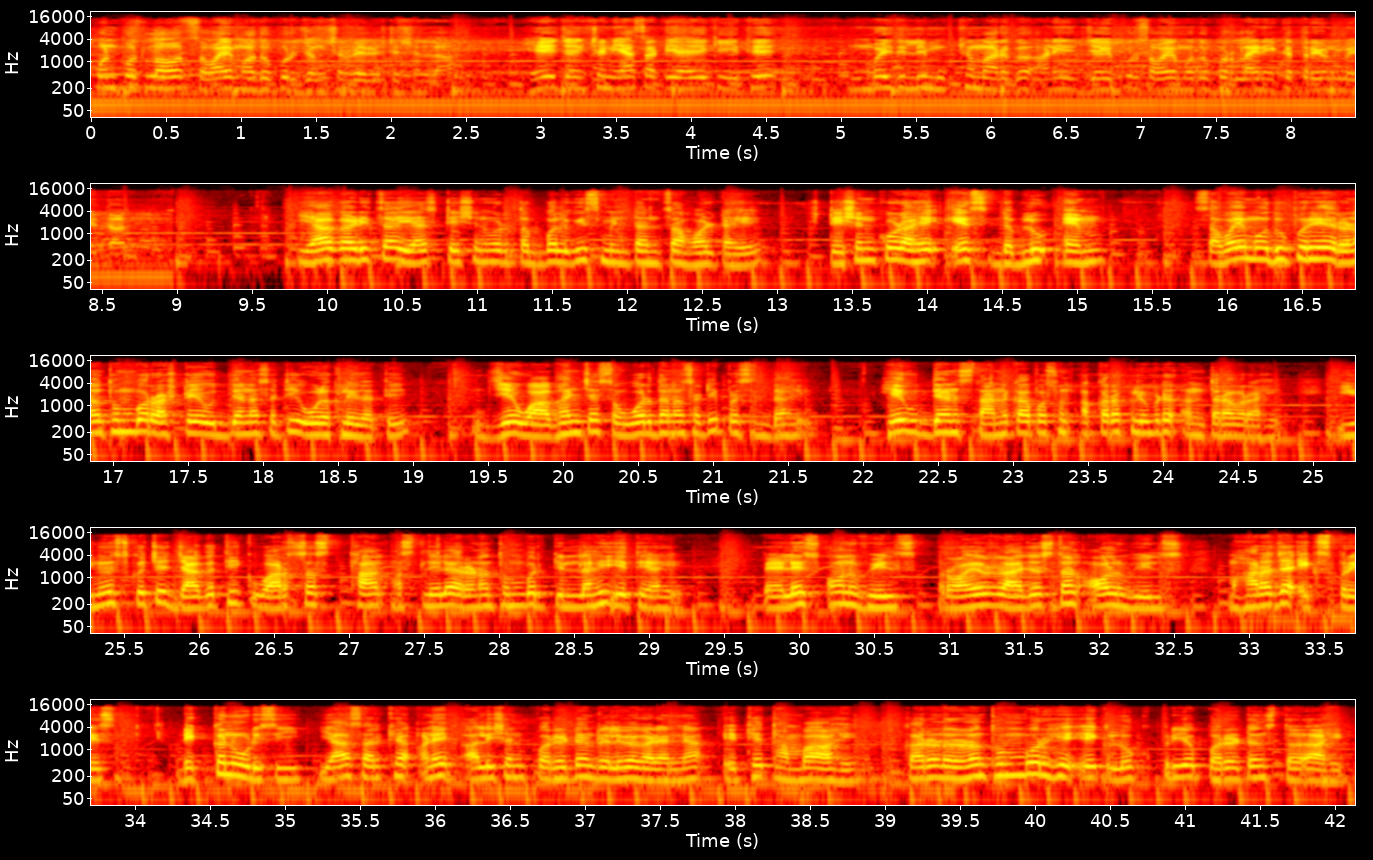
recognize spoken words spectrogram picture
आपण पोचलो आहोत सवाई माधोपूर जंक्शन रेल्वे स्टेशनला हे जंक्शन यासाठी आहे की इथे मुंबई दिल्ली मुख्य मार्ग आणि जयपूर सवाई माधोपूर लाईन एकत्र येऊन मिळतात. या गाडीचा या स्टेशनवर तब्बल वीस मिनिटांचा हॉल्ट आहे. स्टेशन कोड आहे S W M Sawai Madhopur हे रणथंबोर राष्ट्रीय उद्यानासाठी ओळखले जाते जे वाघांच्या संवर्धनासाठी प्रसिद्ध आहे. हे उद्यान स्थानकापासून अकरा किलोमीटर अंतरावर आहे. युनेस्कोचे जागतिक वारसा स्थान असलेल्या रणथुंबर किल्लाही येथे आहे. Palace on wheels royal Rajasthan on wheels Maharaja express Deccan odyssey यासारख्या अनेक आलिशान पर्यटन रेल्वेगाड्यांना येथे थांबा आहे. कारण रणथंबोर हे एक लोकप्रिय पर्यटन स्थळ आहे.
